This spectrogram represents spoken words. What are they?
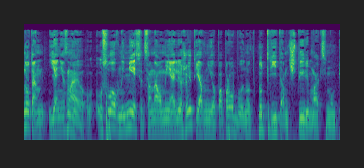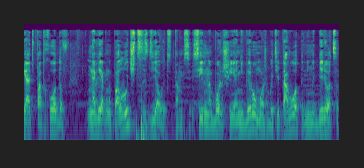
ну, там, я не знаю, условный месяц она у меня лежит, я в нее попробую, ну, ну 3, там, 4, максимум 5 подходов, наверное, получится сделать, там, сильно больше я не беру, может быть, и того-то не наберется.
